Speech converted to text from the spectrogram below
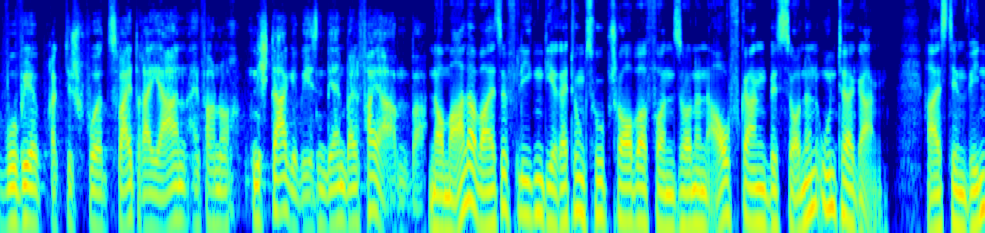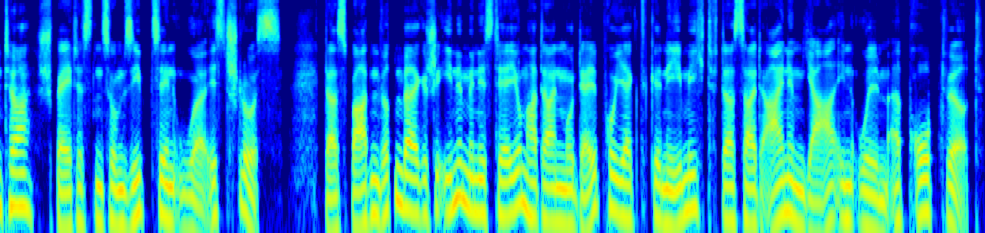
wo wir praktisch vor zwei, drei Jahren einfach noch nicht da gewesen wären, weil Feierabend war. Normalerweise fliegen die Rettungshubschrauber von Sonnenaufgang bis Sonnenuntergang. Heißt im Winter, spätestens um 17 Uhr ist Schluss. Das baden-württembergische Innenministerium hat ein Modellprojekt genehmigt, das seit einem Jahr in Ulm erprobt wird.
